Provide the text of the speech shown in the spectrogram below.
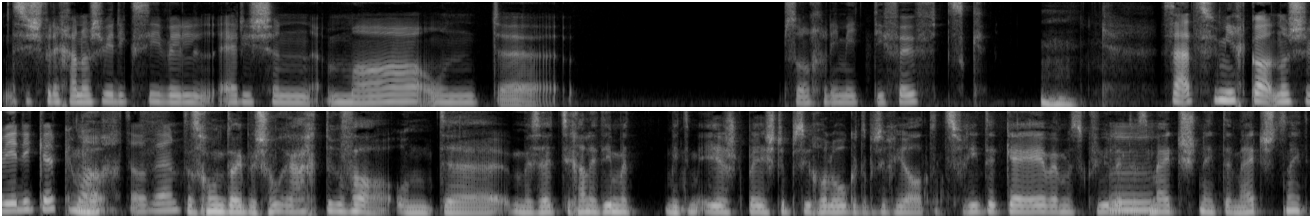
es ist vielleicht auch noch schwierig gewesen, weil er ist ein Mann und äh, so ein bisschen Mitte 50. Mhm. Das hat es für mich gerade noch schwieriger gemacht, ja, oder? Das kommt eben schon recht darauf an. Und äh, man sollte sich auch nicht immer mit dem erstbesten Psychologen oder Psychiater zufrieden geben, wenn man das Gefühl hat, das mhm. matcht nicht, dann matcht es nicht.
